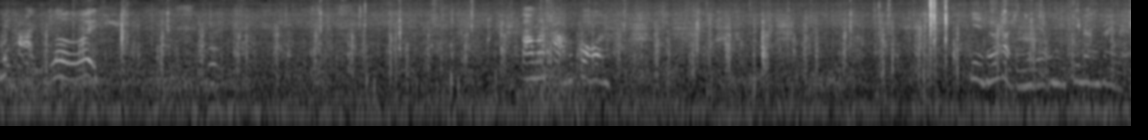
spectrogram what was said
ไม่ถ่ายฉันเลย ตามมาถามก่อนนี่เธอถ่ายตรงนี้แล้วอันนี้ที่นั่งให้แล้ว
